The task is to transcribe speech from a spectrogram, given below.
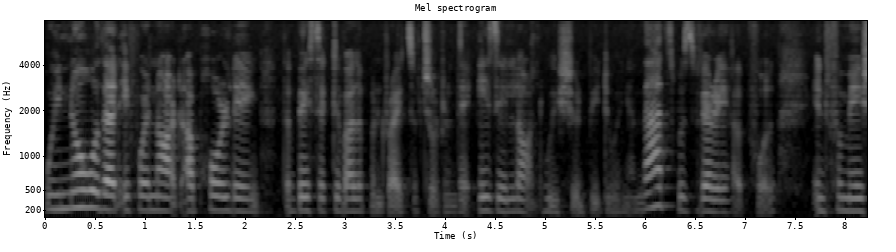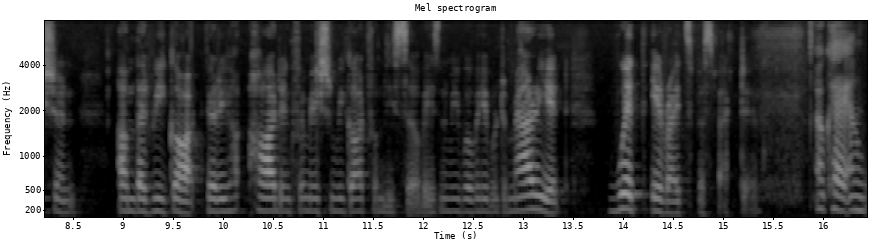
We know that if we're not upholding the basic development rights of children. There is a lot we should be doing, and that was very helpful information um, that we got, very hard information we got from these surveys, and we were able to marry it with a rights perspective. Okay, and,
